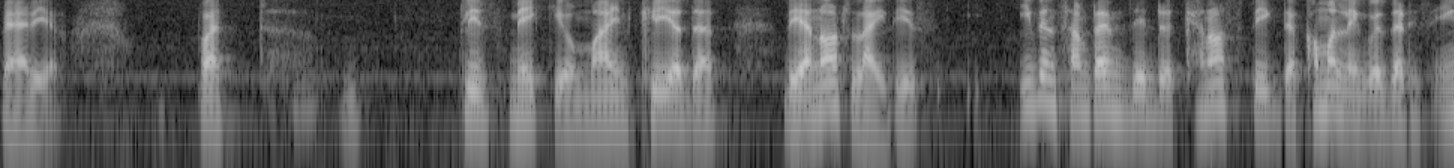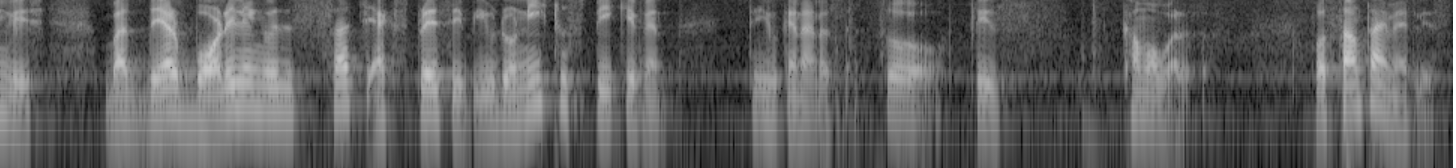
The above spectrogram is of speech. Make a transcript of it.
barrier. But please make your mind clear that they are not like this. Even sometimes they cannot speak the common language that is English, but their body language is such expressive, you don't need to speak even, you can understand. So please come over for some time at least.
